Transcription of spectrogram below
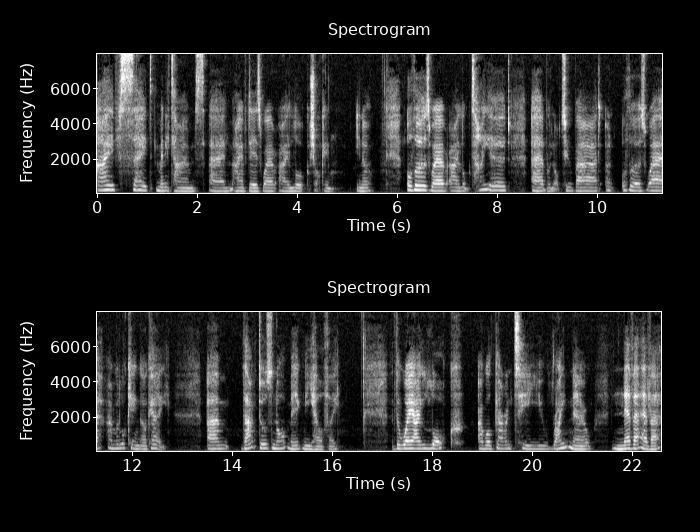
I've said many times um, I have days where I look shocking, you know, others where I look tired uh, but not too bad, and others where I'm looking okay. Um, that does not make me healthy. The way I look, I will guarantee you right now, never ever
